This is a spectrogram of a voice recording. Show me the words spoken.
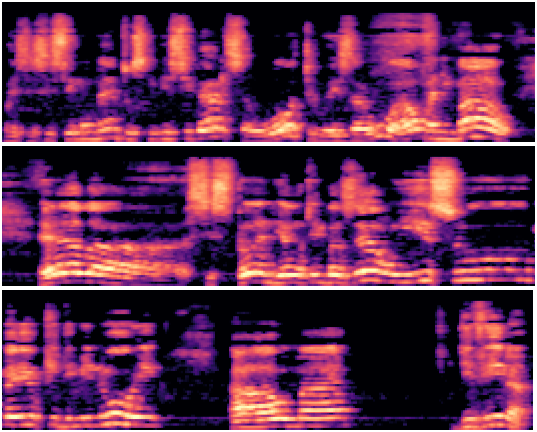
Mas existem momentos que vice-versa. O outro, Esaú, a alma animal, ela se expande, ela tem vazão, e isso meio que diminui a alma divina.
